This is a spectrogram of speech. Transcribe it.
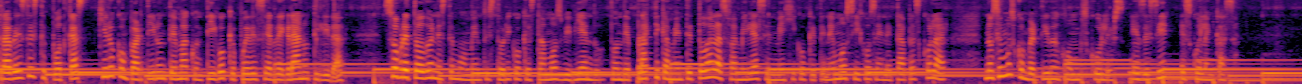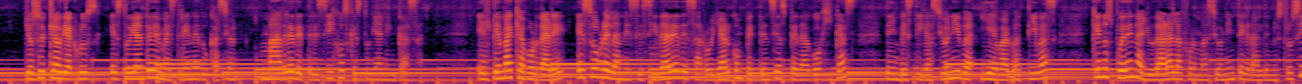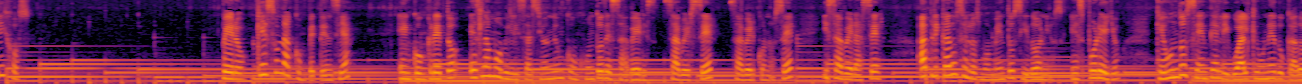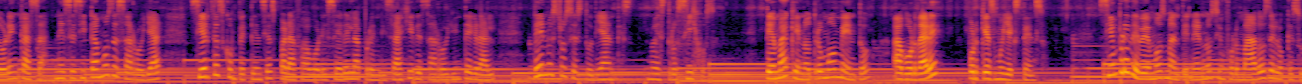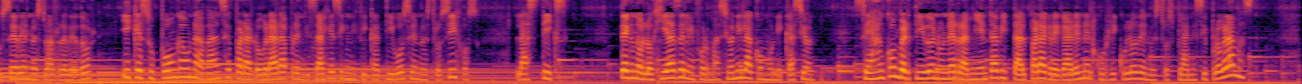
través de este podcast quiero compartir un tema contigo que puede ser de gran utilidad, sobre todo en este momento histórico que estamos viviendo, donde prácticamente todas las familias en México que tenemos hijos en etapa escolar nos hemos convertido en homeschoolers, es decir, escuela en casa. Yo soy Claudia Cruz, estudiante de maestría en educación, madre de tres hijos que estudian en casa. El tema que abordaré es sobre la necesidad de desarrollar competencias pedagógicas, de investigación y evaluativas que nos pueden ayudar a la formación integral de nuestros hijos. Pero, ¿qué es una competencia? En concreto, es la movilización de un conjunto de saberes, saber ser, saber conocer y saber hacer, aplicados en los momentos idóneos. Es por ello que un docente, al igual que un educador en casa, necesitamos desarrollar ciertas competencias para favorecer el aprendizaje y desarrollo integral de nuestros estudiantes, nuestros hijos, tema que en otro momento abordaré porque es muy extenso. Siempre debemos mantenernos informados de lo que sucede en nuestro alrededor y que suponga un avance para lograr aprendizajes significativos en nuestros hijos. Las TICs, tecnologías de la información y la comunicación, se han convertido en una herramienta vital para agregar en el currículo de nuestros planes y programas.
